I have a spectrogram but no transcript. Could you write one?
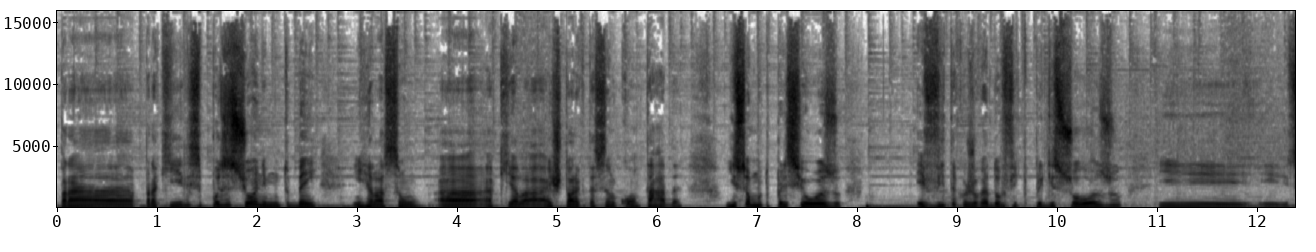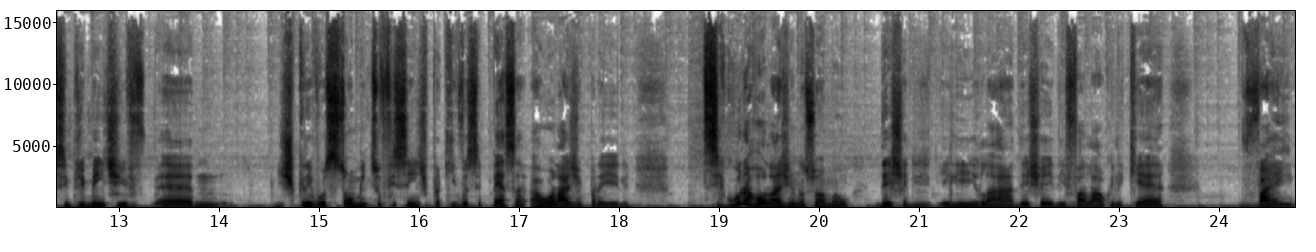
para que ele se posicione muito bem em relação à aquela a história que está sendo contada. Isso é muito precioso. Evita que o jogador fique preguiçoso e, e simplesmente é, descreva somente o suficiente para que você peça a rolagem para ele. Segura a rolagem na sua mão, deixa ele, ele ir lá, deixa ele falar o que ele quer, vai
